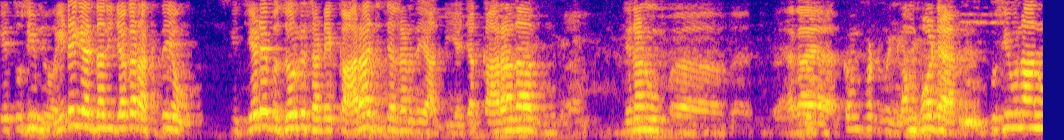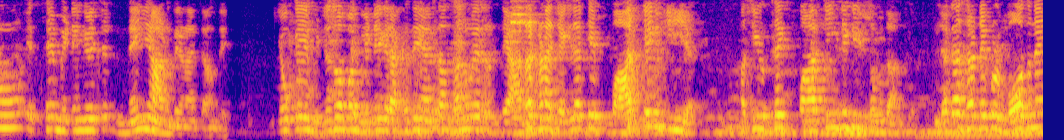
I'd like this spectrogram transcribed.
ਕਿ ਤੁਸੀਂ ਮੀਟਿੰਗ ਇਦਾਂ ਦੀ ਜਗ੍ਹਾ ਰੱਖਦੇ ਹੋ ਕਿ ਜਿਹੜੇ ਬਜ਼ੁਰਗ ਸਾਡੇ ਕਾਰਾਂ 'ਚ ਚੱਲਣ ਦੇ ਆਦੀ ਹੈ ਜਾਂ ਕਾਰਾਂ ਦਾ ਜਿਨ੍ਹਾਂ ਨੂੰ ਹੈਗਾ ਕੰਫਰਟ ਕੰਫਰਟ ਹੈ ਤੁਸੀਂ ਉਹਨਾਂ ਨੂੰ ਇੱਥੇ ਮੀਟਿੰਗ ਵਿੱਚ ਨਹੀਂ ਆਣ ਦੇਣਾ ਚਾਹੁੰਦੇ। ਕਿਉਂਕਿ ਜਦੋਂ ਆਪਾਂ ਮੀਟਿੰਗ ਰੱਖਦੇ ਹਾਂ ਤਾਂ ਸਾਨੂੰ ਇਹ ਧਿਆਨ ਰੱਖਣਾ ਚਾਹੀਦਾ ਕਿ ਪਾਰਕਿੰਗ ਕੀ ਹੈ। ਅਸੀਂ ਉੱਥੇ ਪਾਰਕਿੰਗ ਦੀ ਕੀ ਸੁਵਿਧਾ? ਜਗ੍ਹਾ ਸਾਡੇ ਕੋਲ ਬਹੁਤ ਨੇ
